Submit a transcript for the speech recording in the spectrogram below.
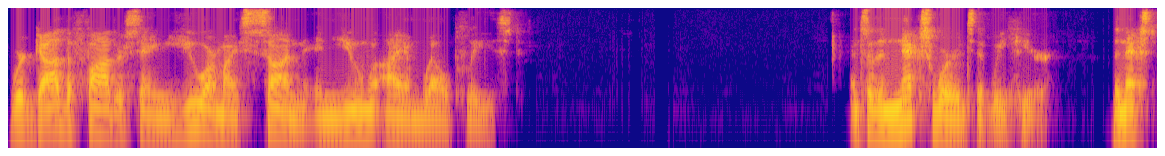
were God the Father saying, You are my son, and you I am well pleased. And so the next words that we hear, the next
